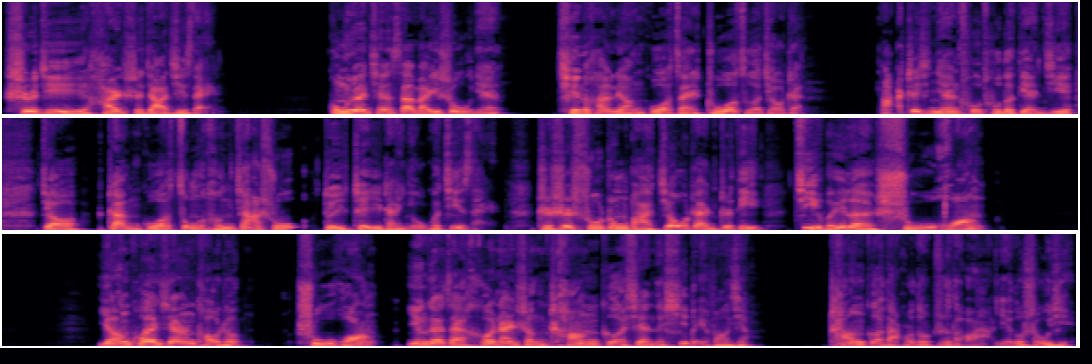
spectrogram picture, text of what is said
史记·韩世家》记载，公元前三百一十五年，秦韩两国在浊泽交战。啊，这些年出土的典籍叫《战国纵横家书》，对这一战有过记载，只是书中把交战之地记为了蜀黄。杨宽先生考证，蜀黄。应该在河南省长葛县的西北方向。长葛大伙都知道啊，也都熟悉，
